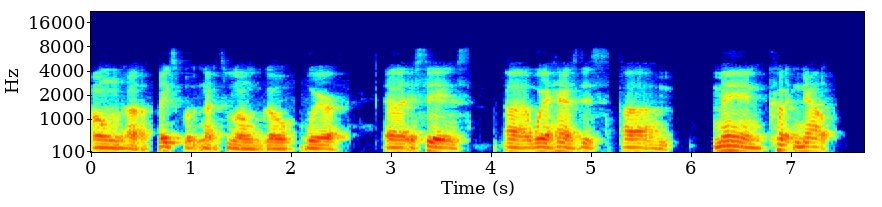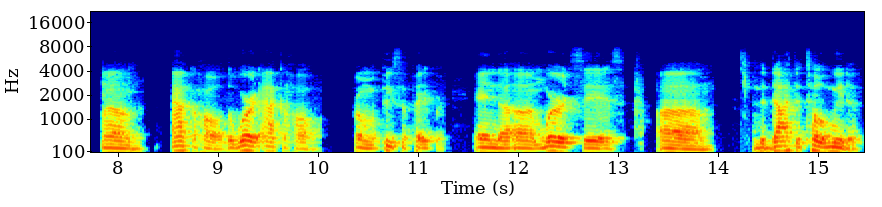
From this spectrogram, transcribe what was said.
on uh, Facebook not too long ago where uh, it says uh, where it has this um, man cutting out um, alcohol, the word alcohol from a piece of paper, and the um, word says um, the doctor told me to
